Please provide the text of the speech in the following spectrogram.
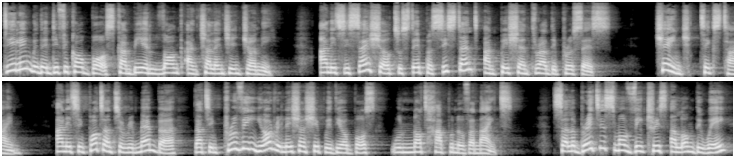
Dealing with a difficult boss can be a long and challenging journey, and it's essential to stay persistent and patient throughout the process. Change takes time, and it's important to remember that improving your relationship with your boss will not happen overnight. Celebrating small victories along the way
